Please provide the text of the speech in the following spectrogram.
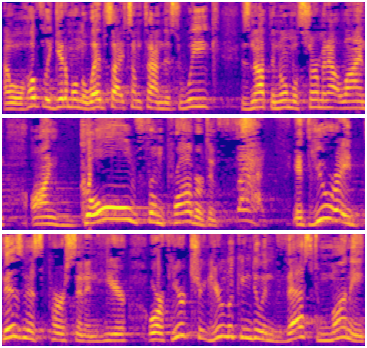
I will hopefully get them on the website sometime this week. It's not the normal sermon outline on gold from Proverbs. In fact, if you're a business person in here, or if you're, you're looking to invest money,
